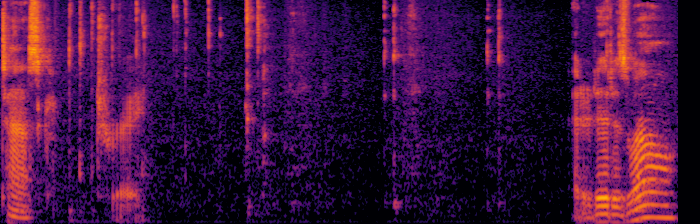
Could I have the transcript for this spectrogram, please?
task tray. Edit it as well.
